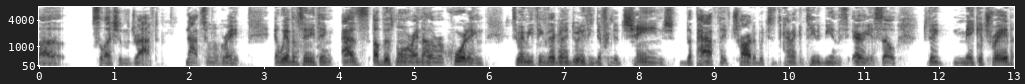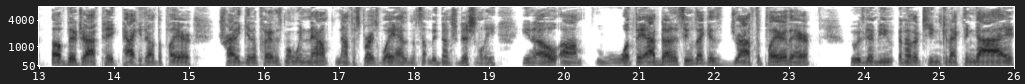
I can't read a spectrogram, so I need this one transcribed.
uh, selection in the draft not super mm. great. And we haven't seen anything as of this moment right now that we're recording to make me think they're going to do anything different to change the path they've charted, which is to kind of continue to be in this area. So do they make a trade of their draft pick, package out the player, try to get a player that's more win now? Not the Spurs way. It hasn't been something they've done traditionally. You know, um, what they have done, it seems like, is draft the player there who is going to be another team connecting guy,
